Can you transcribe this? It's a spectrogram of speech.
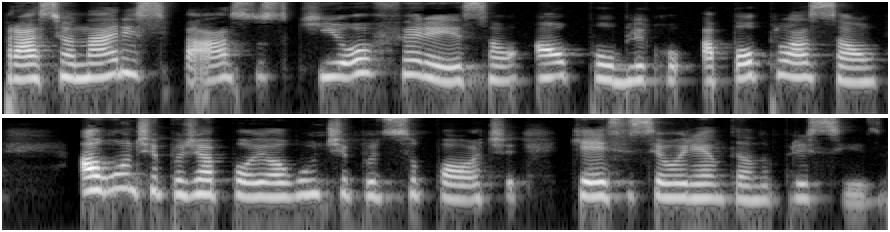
para acionar espaços que ofereçam ao público, à população, algum tipo de apoio, algum tipo de suporte que esse seu orientando precisa.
